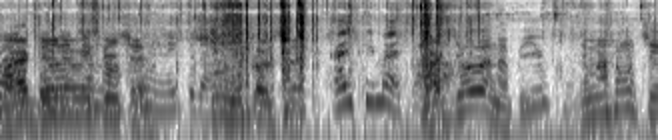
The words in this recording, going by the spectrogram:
વાટ જોઈને ઊભી છે. શું નીકળશે? અહીંથી માં જ. વાટ જોવે ને પીયું. એમાં શું છે?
